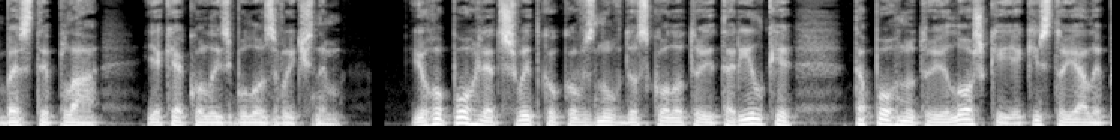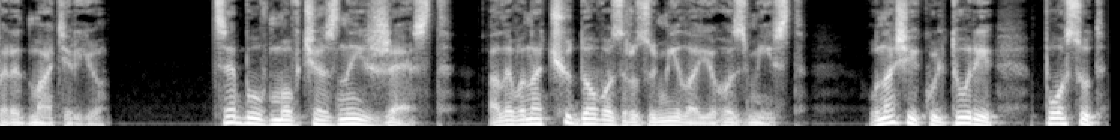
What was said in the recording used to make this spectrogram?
без тепла, яке колись було звичним. Його погляд швидко ковзнув до сколотої тарілки та погнутої ложки, які стояли перед матір'ю. Це був мовчазний жест, але вона чудово зрозуміла його зміст. У нашій культурі посуд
